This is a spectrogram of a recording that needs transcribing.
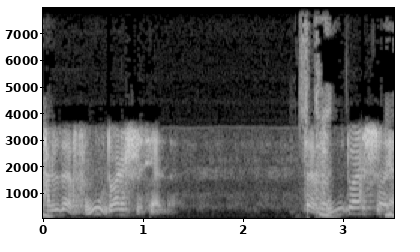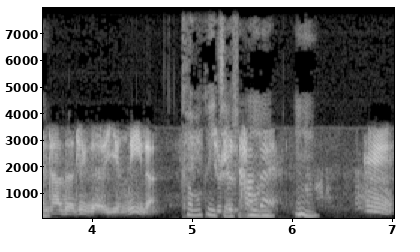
它是在服务端实现的，在服务端实现它的这个盈利的。可不可以就是它在嗯嗯，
